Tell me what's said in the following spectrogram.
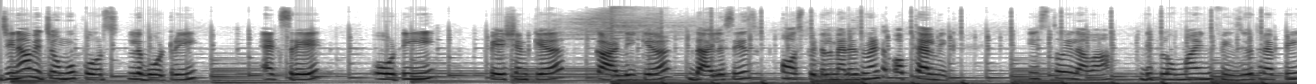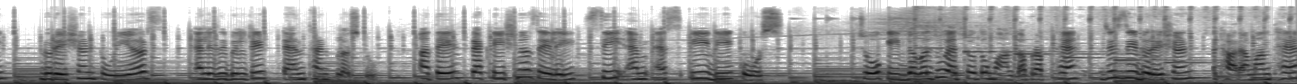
ਜਿਨ੍ਹਾਂ ਵਿੱਚੋਂ ਮੁੱਖ course laboratory X-ray OT patient care cardiac care dialysis hospital management ophthalmic ਇਸ ਤੋਂ ਇਲਾਵਾ diploma in physiotherapy duration 2 years eligibility 10th and plus 2 ਅਤੇ ਪ੍ਰੈਕਟੀਸ਼ਨਰਸ ਦੇ ਲਈ CMSED ਕੋਰਸ ਜੋ ਕਿ WHO ਤੋਂ ਮਾਨਤਾ ਪ੍ਰਾਪਤ ਹੈ, ਜਿਸ ਦੀ ਡਿਊਰੇਸ਼ਨ 18 ਮੰਥ ਹੈ।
